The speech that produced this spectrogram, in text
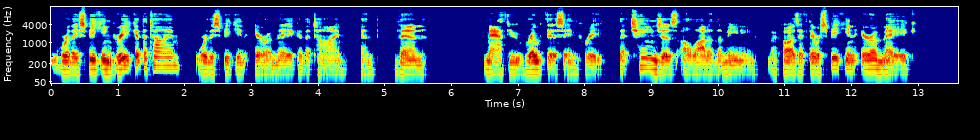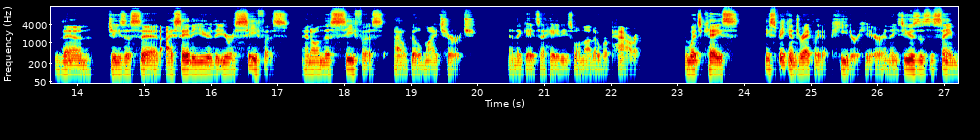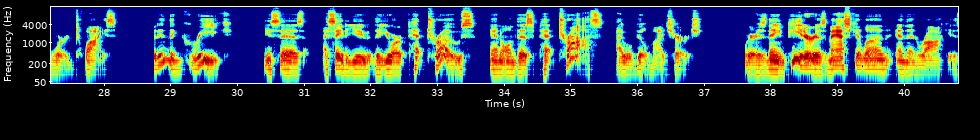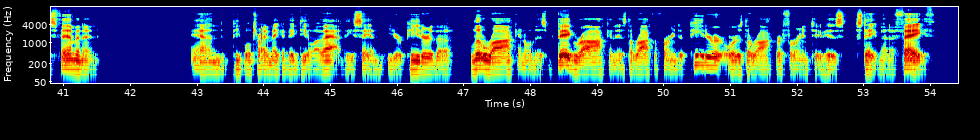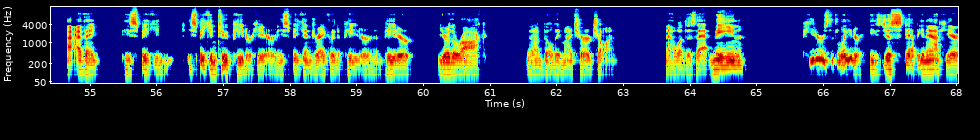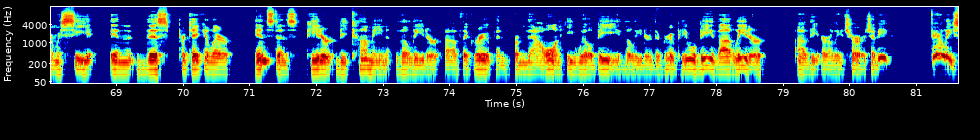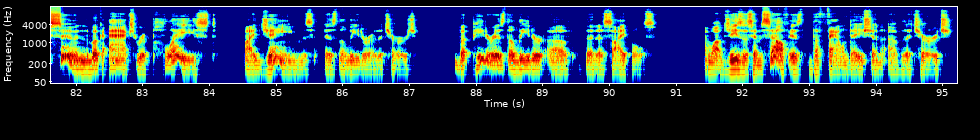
Were they speaking Greek at the time? Were they speaking Aramaic at the time? And then Matthew wrote this in Greek. That changes a lot of the meaning because if they were speaking Aramaic, then Jesus said, I say to you that you're a Cephas, and on this Cephas I'll build my church, and the gates of Hades will not overpower it. In which case, he's speaking directly to Peter here, and he uses the same word twice. But in the Greek, he says, I say to you that you are Petros, and on this Petros I will build my church. Where his name Peter is masculine, and then rock is feminine. And people try to make a big deal of that. He's saying, You're Peter, the little rock and on this big rock. And is the rock referring to Peter or is the rock referring to his statement of faith? I think he's speaking he's speaking to Peter here and he's speaking directly to Peter. And Peter, you're the rock that I'm building my church on. Now, what does that mean? Peter's the leader. He's just stepping out here, and we see in this particular instance, Peter becoming the leader of the group. And from now on, he will be the leader of the group. He will be the leader of the early church. He'll be fairly soon in the book of Acts replaced by James as the leader of the church. But Peter is the leader of the disciples. And while Jesus himself is the foundation of the church,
